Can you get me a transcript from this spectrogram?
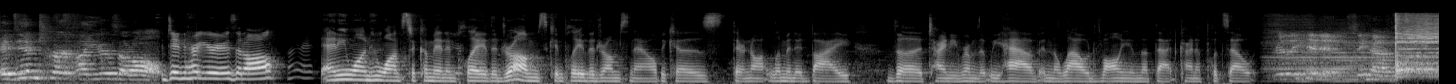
It didn't hurt my ears at all. It didn't hurt your ears at all? Anyone who wants to come in and play the drums can play the drums now because they're not limited by the tiny room that we have and the loud volume that that kind of puts out. Really hit it. See how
